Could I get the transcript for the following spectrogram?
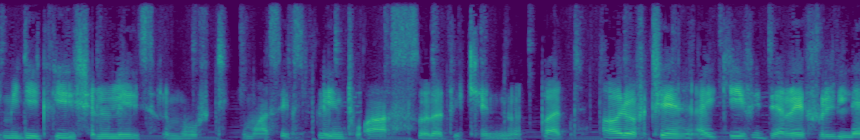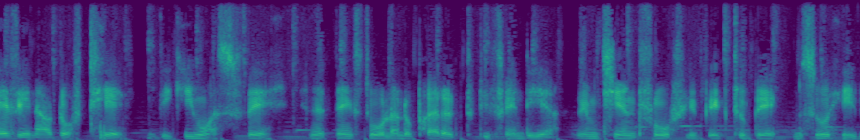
immediately Shalulile is removed. He must explain to us so that we can know. But out of 10, I give the referee 11 out of 10. The game was fair. Thanks to Orlando Pirates to defend the MTN trophy back to back. I'm so happy.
